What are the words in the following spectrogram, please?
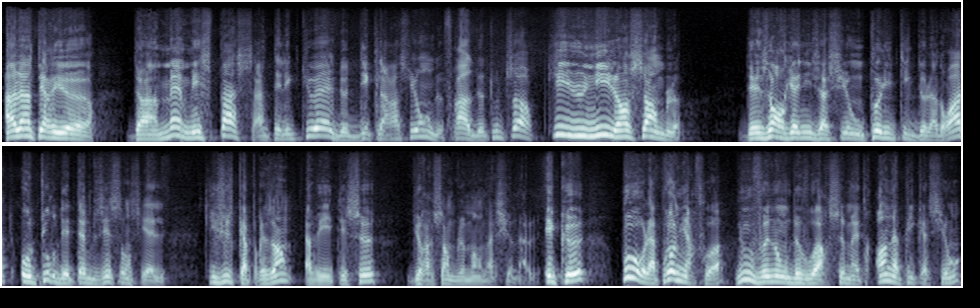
à l'intérieur d'un même espace intellectuel de déclarations, de phrases de toutes sortes, qui unit l'ensemble des organisations politiques de la droite autour des thèmes essentiels qui jusqu'à présent avaient été ceux du Rassemblement national. Et que, pour la première fois, nous venons de voir se mettre en application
